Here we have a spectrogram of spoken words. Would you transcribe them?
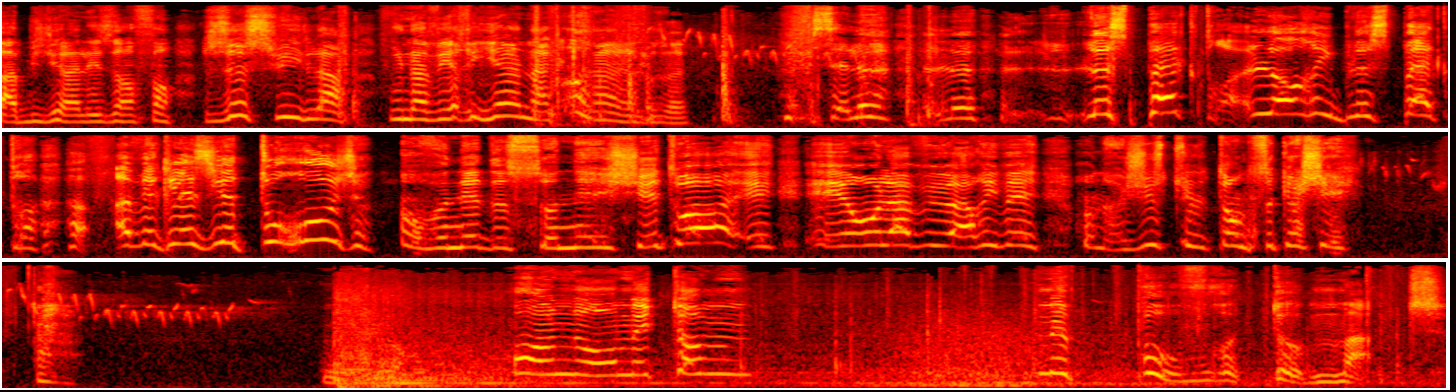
va bien, les enfants. Je suis là. Vous n'avez rien à craindre. C'est le, le, le spectre, l'horrible spectre, avec les yeux tout rouges. On venait de sonner chez toi et, et on l'a vu arriver. On a juste eu le temps de se cacher. Oh non, mais Tom... Mais pauvre tomate.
